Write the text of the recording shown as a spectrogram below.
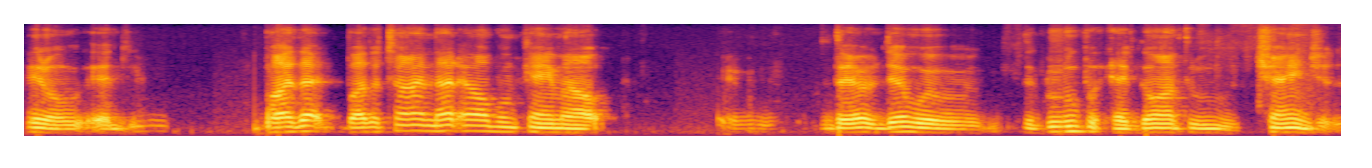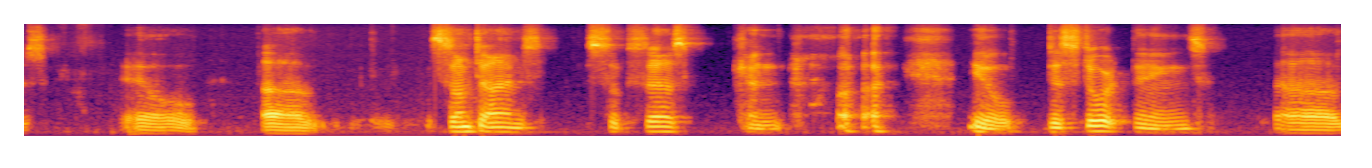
you know, and by that, by the time that album came out, there, there were the group had gone through changes. You know, uh, sometimes success can, you know, distort things. Uh,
